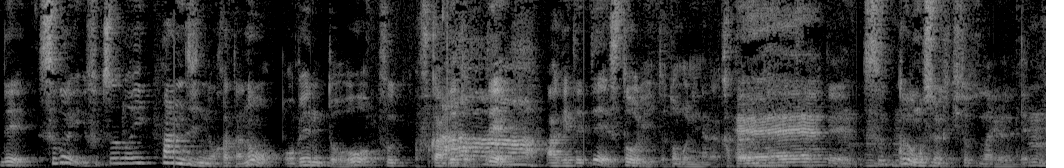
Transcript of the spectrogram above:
ですごい普通の一般人の方のお弁当をふ俯瞰で撮ってああげててストーリーとともになんか語るみたいなやつやへってーすっごい面白いんです人となりが出てーうんうん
